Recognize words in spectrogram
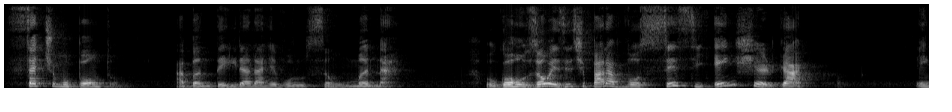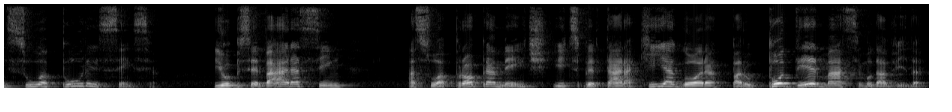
Sétimo ponto a bandeira da revolução humana. O Goronzon existe para você se enxergar em sua pura essência e observar assim a sua própria mente e despertar aqui e agora para o poder máximo da vida.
